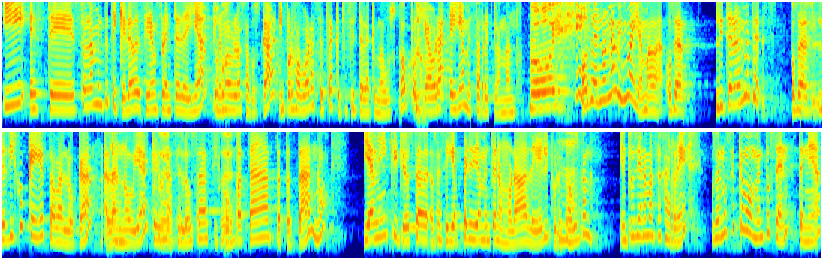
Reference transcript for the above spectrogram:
y este solamente te quiero decir enfrente de ella que no me vuelvas a buscar y por favor acepta que tú fuiste la que me buscó porque ahora ella me está reclamando. Ay. O sea, en una misma llamada, o sea, literalmente, o sea, le dijo que ella estaba loca a la novia, que era sí, una celosa, sí. psicópata, ta, ta, ta, ¿no? Y a mí que yo estaba, o sea, seguía perdidamente enamorada de él y que lo estaba buscando. Y entonces ya nada más agarré, o sea, no sé qué momento zen tenía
